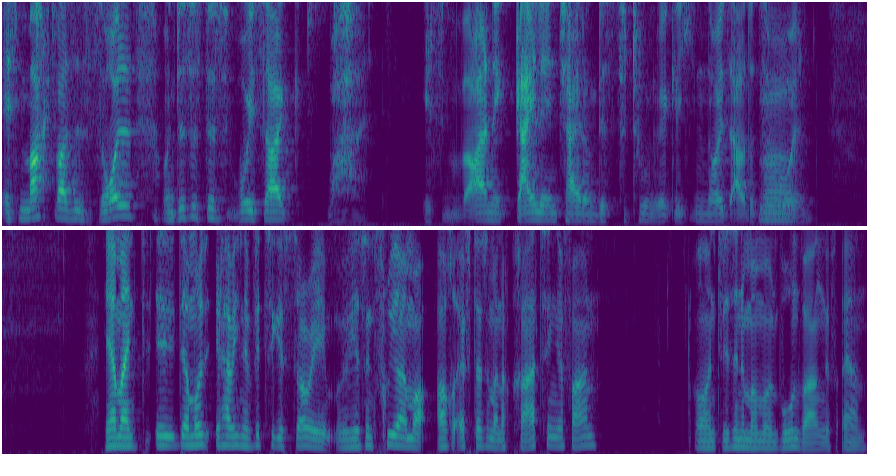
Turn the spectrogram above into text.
es macht, was es soll und das ist das, wo ich sage, es war eine geile Entscheidung, das zu tun, wirklich ein neues Auto zu holen. Ja, mein, äh, da habe ich eine witzige Story. Wir sind früher immer auch öfters immer nach Kroatien gefahren und wir sind immer mit dem Wohnwagen gefahren.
